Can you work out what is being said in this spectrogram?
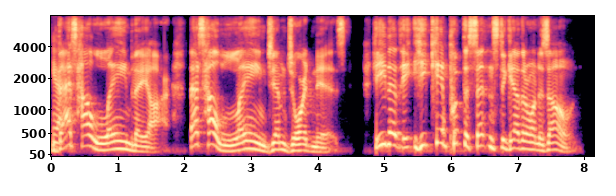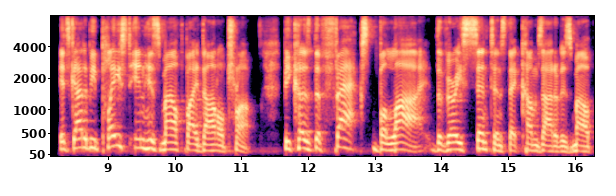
Yeah. That's how lame they are. That's how lame Jim Jordan is. He does, he can't put the sentence together on his own. It's got to be placed in his mouth by Donald Trump because the facts belie the very sentence that comes out of his mouth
